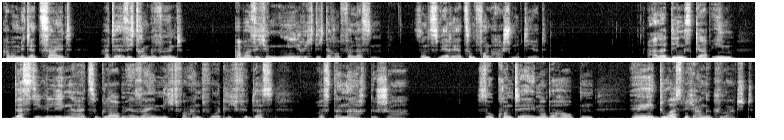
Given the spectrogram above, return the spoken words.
aber mit der Zeit hatte er sich dran gewöhnt, aber sich nie richtig darauf verlassen, sonst wäre er zum Vollarsch mutiert. Allerdings gab ihm das die Gelegenheit zu glauben, er sei nicht verantwortlich für das, was danach geschah. So konnte er immer behaupten, hey, du hast mich angequatscht.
